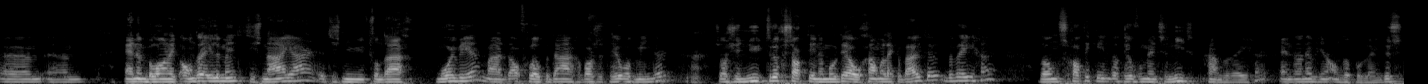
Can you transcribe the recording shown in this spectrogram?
Ehm, ehm, en een belangrijk ander element, het is najaar. Het is nu vandaag mooi weer, maar de afgelopen dagen was het heel wat minder. Ja. Dus als je nu terugzakt in een model, gaan we lekker buiten bewegen. Dan schat ik in dat heel veel mensen niet gaan bewegen. En dan heb je een ander probleem. Dus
